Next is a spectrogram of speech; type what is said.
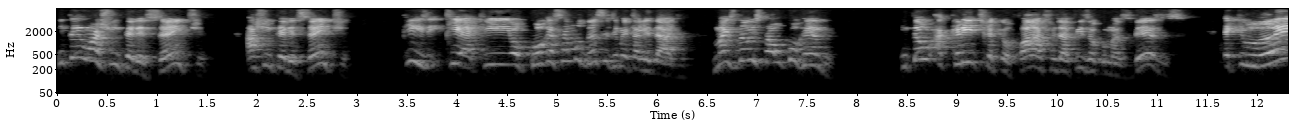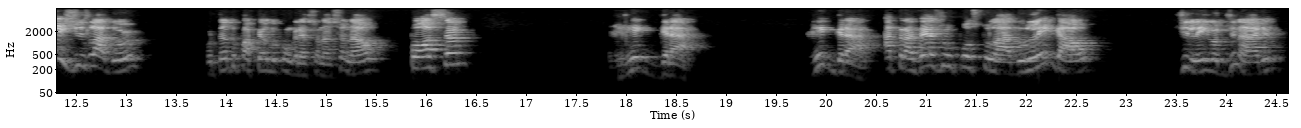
Então eu acho interessante, acho interessante que, que, que ocorra essa mudança de mentalidade, mas não está ocorrendo. Então a crítica que eu faço, já fiz algumas vezes, é que o legislador, portanto o papel do Congresso Nacional, possa regrar, regrar através de um postulado legal de lei ordinária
